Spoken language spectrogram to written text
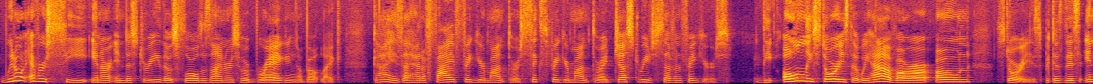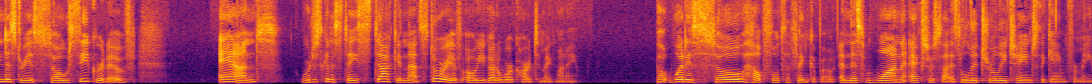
We don't ever see in our industry those floral designers who are bragging about, like, guys, I had a five figure month or a six figure month or I just reached seven figures the only stories that we have are our own stories because this industry is so secretive and we're just going to stay stuck in that story of oh you got to work hard to make money but what is so helpful to think about and this one exercise literally changed the game for me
